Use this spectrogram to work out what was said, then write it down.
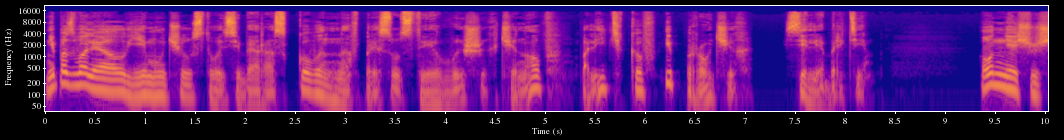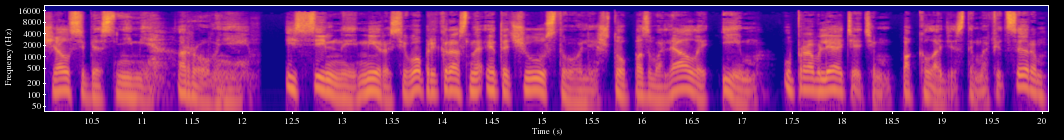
не позволял ему чувствовать себя раскованно в присутствии высших чинов, политиков и прочих селебрити. Он не ощущал себя с ними ровней. И сильные мира сего прекрасно это чувствовали, что позволяло им управлять этим покладистым офицером,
